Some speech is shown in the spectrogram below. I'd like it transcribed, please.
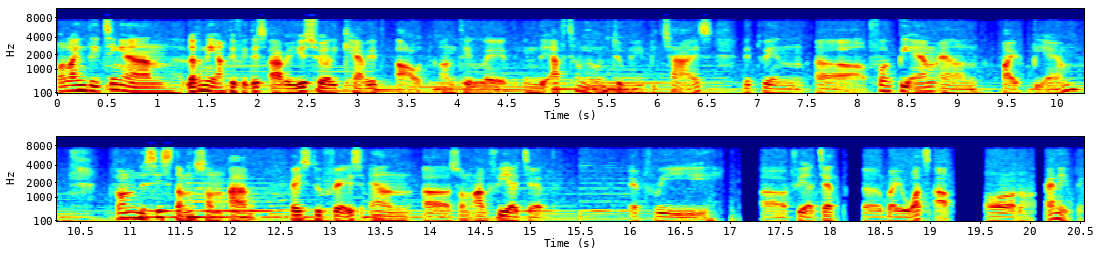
Online teaching and learning activities are usually carried out until late in the afternoon to be precise between uh, 4 p.m. and 5 p.m. From the system, some are face to face and uh, some are via chat. If we uh, via chat uh, by WhatsApp or anything.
